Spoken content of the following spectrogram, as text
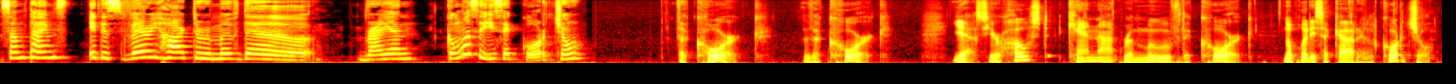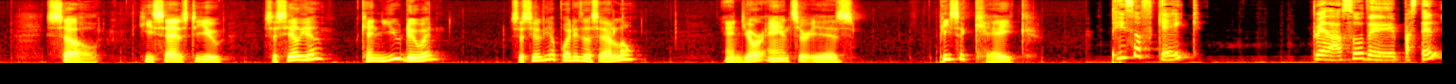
Sometimes it is very hard to remove the. Brian, ¿cómo se dice corcho? The cork. The cork. Yes, your host cannot remove the cork. No puede sacar el corcho. So, he says to you, Cecilia, can you do it? Cecilia, ¿puedes hacerlo? And your answer is, piece of cake. Piece of cake? ¿Pedazo de pastel?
